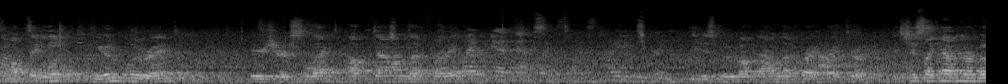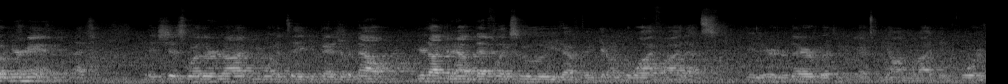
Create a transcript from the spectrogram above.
come up, take a look. When you go to Blu-ray, here's your select, up, down, left, right. Like, yeah, Netflix, how do you? You just move up, down, left, right, right through it. It's just like having the remote in your hand. It's just whether or not you want to take advantage of it. Now, you're not going to have Netflix, Hulu, you'd have to get onto the Wi-Fi, that's neither here or there, but that's beyond what I did for it.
